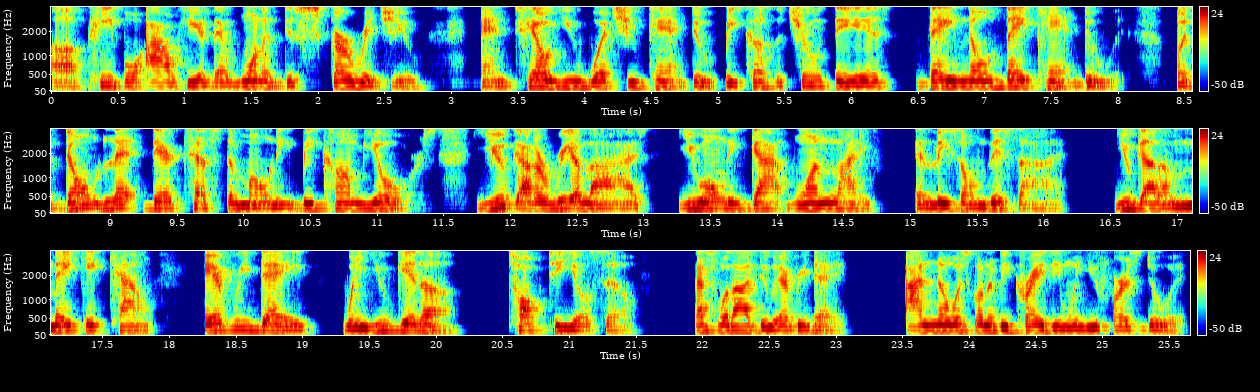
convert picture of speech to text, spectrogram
uh, people out here that want to discourage you and tell you what you can't do because the truth is they know they can't do it. But don't let their testimony become yours. You've got to realize you only got one life, at least on this side. You got to make it count. Every day when you get up, talk to yourself. That's what I do every day. I know it's going to be crazy when you first do it,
